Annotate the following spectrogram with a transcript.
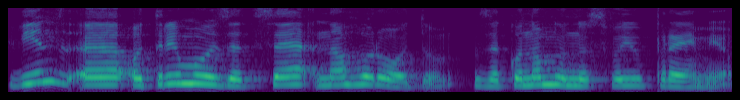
він е, отримує за це нагороду, зекономлену свою премію.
